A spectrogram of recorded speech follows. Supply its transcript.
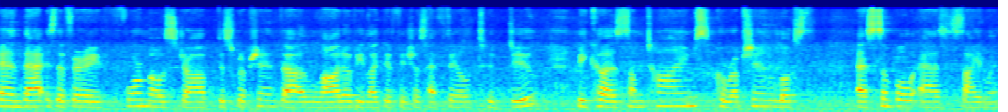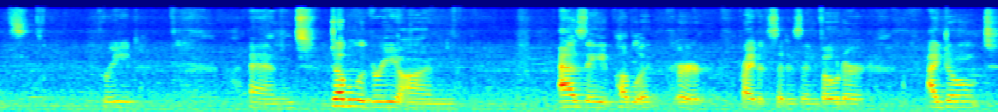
And that is the very foremost job description that a lot of elected officials have failed to do because sometimes corruption looks as simple as silence. Agreed. And double agree on as a public or private citizen voter, I don't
